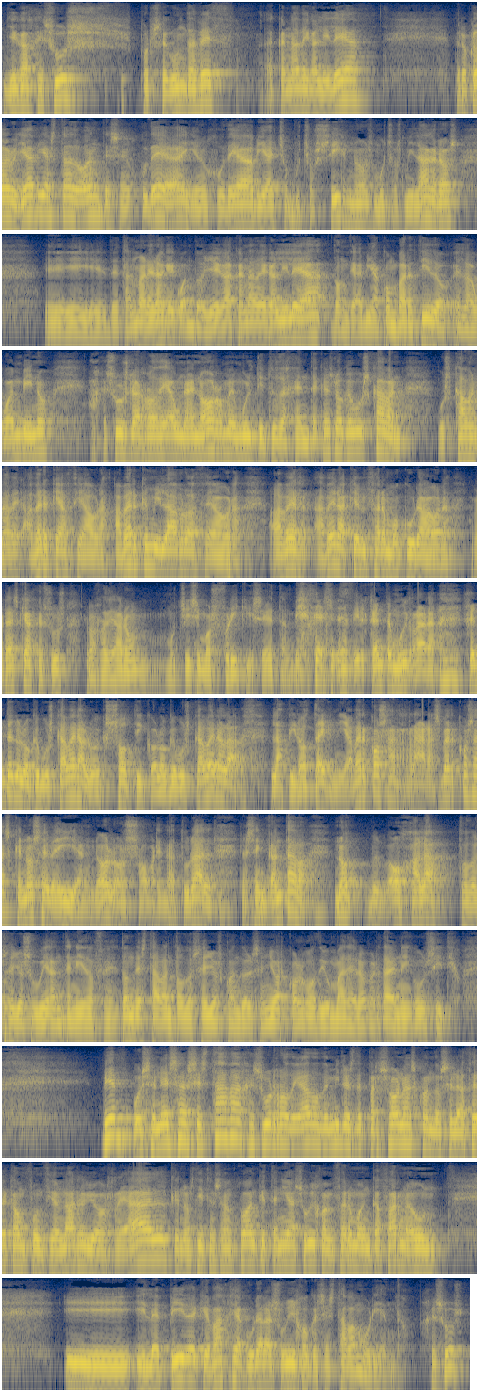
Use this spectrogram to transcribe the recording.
Llega Jesús por segunda vez a Caná de Galilea, pero claro, ya había estado antes en Judea y en Judea había hecho muchos signos, muchos milagros, de tal manera que cuando llega a Cana de Galilea, donde había convertido el agua en vino, a Jesús le rodea una enorme multitud de gente. ¿Qué es lo que buscaban? Buscaban a ver, a ver qué hace ahora, a ver qué milagro hace ahora, a ver, a ver a qué enfermo cura ahora. La verdad es que a Jesús lo rodearon muchísimos frikis, ¿eh? también, es decir, gente muy rara, gente que lo que buscaba era lo exótico, lo que buscaba era la, la pirotecnia, ver cosas raras, ver cosas que no se veían, ¿no? Lo sobrenatural, les encantaba. No, ojalá todos ellos hubieran tenido fe. ¿Dónde estaban todos? Ellos cuando el Señor colgó de un madero, ¿verdad? En ningún sitio. Bien, pues en esas estaba Jesús rodeado de miles de personas cuando se le acerca un funcionario real que nos dice San Juan que tenía a su hijo enfermo en Cafarnaún y, y le pide que baje a curar a su hijo que se estaba muriendo. Jesús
